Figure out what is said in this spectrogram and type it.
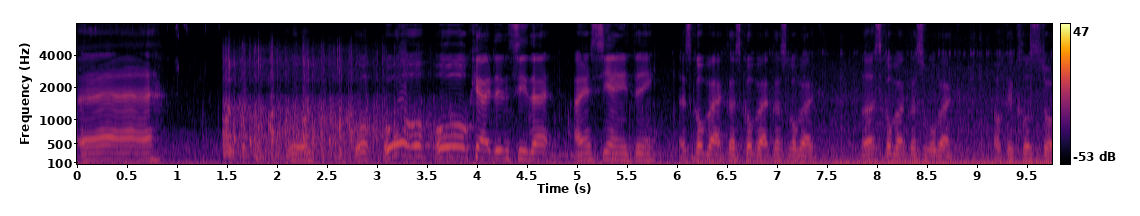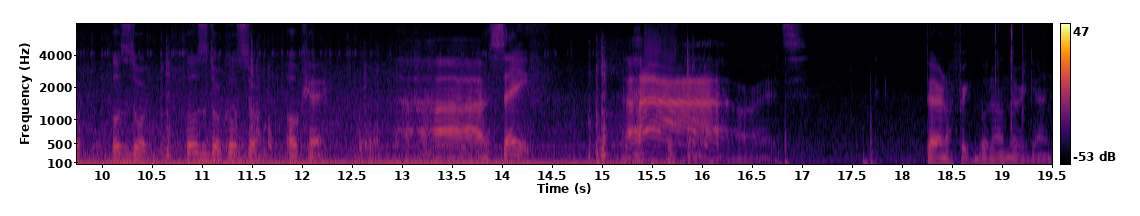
uh. Oh, oh, oh, oh, okay, I didn't see that. I didn't see anything. Let's go back, let's go back, let's go back. Let's go back, let's go back. Okay, close the door, close the door, close the door, close the door. Okay. Ha I'm safe. Aha! Alright. Better not freaking go down there again.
